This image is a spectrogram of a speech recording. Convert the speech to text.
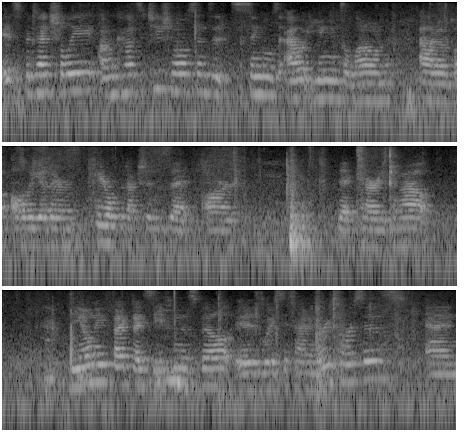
it's potentially unconstitutional since it singles out unions alone out of all the other payroll deductions that are, that can already come out. The only effect I see from this bill is wasted time and resources, and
